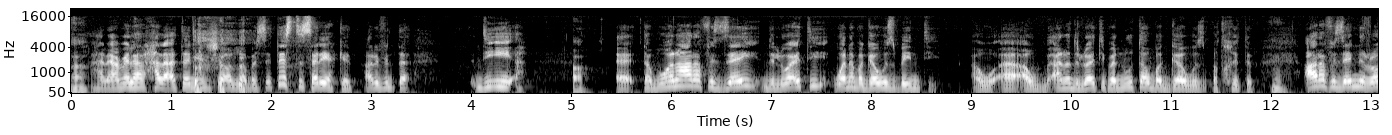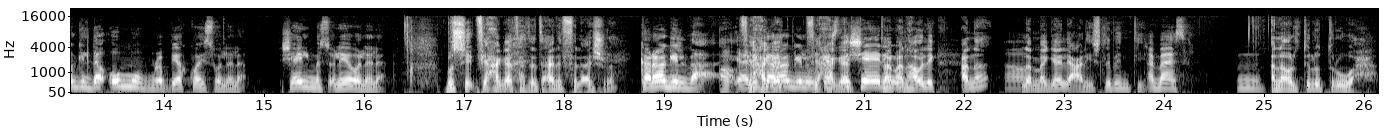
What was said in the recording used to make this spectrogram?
آه. هنعملها الحلقة تانية إن شاء الله. بس تست سريع كده. عارف أنت دقيقة. آه. آه طب وأنا أعرف إزاي دلوقتي وأنا بجوز بنتي؟ أو آه أو أنا دلوقتي بنوتة وبتجوز بتخطب. أعرف إزاي إن الراجل ده أمه مربيه كويس ولا لأ؟ شايل المسؤولية ولا لا؟ بصي في حاجات هتتعرف في العشرة. كراجل بقى آه يعني في حاجات كراجل في حاجات و- أنا هقول لك أنا آه. لما جالي عريس لبنتي. آه، مثلا. أنا قلت له تروح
